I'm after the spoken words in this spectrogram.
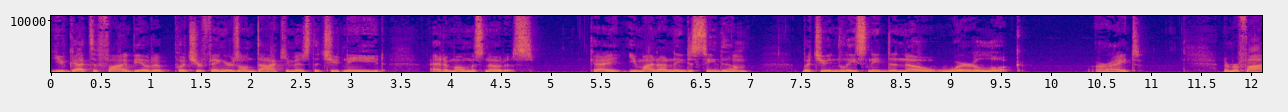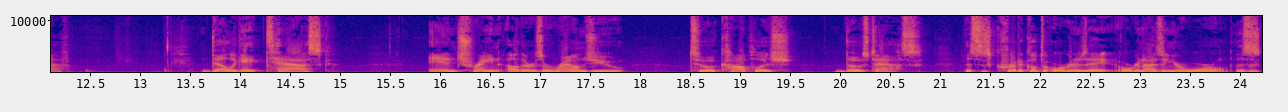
You've got to find, be able to put your fingers on documents that you need at a moment's notice. Okay? You might not need to see them, but you at least need to know where to look. All right? Number five, delegate tasks and train others around you to accomplish those tasks. This is critical to organizing your world. This is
